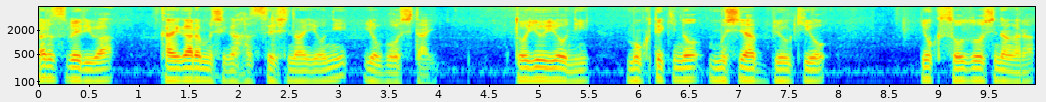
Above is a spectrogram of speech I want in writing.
サルスベリは貝殻虫が発生しないように予防したい。というように目的の虫や病気をよく想像しながら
